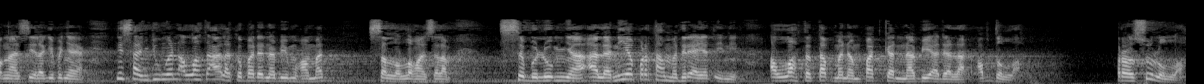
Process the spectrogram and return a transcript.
Pengasih lagi penyayang. Ini sanjungan Allah Ta'ala kepada Nabi Muhammad sallallahu alaihi wasallam. Sebelumnya alania pertama dari ayat ini, Allah tetap menempatkan Nabi adalah Abdullah. Rasulullah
